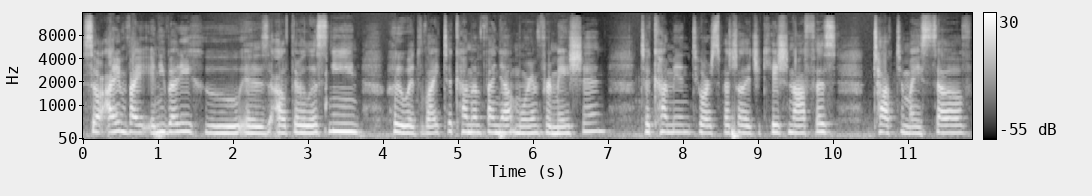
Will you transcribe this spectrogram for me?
so I invite anybody who is out there listening who would like to come and find out more information to come into our special education office, talk to myself,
